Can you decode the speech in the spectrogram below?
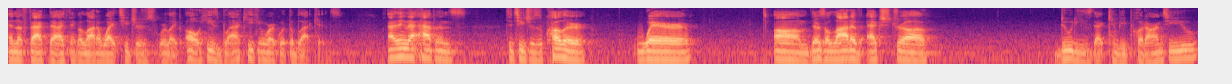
and the fact that I think a lot of white teachers were like, oh, he's black, he can work with the black kids. I think that happens to teachers of color where um, there's a lot of extra duties that can be put onto you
